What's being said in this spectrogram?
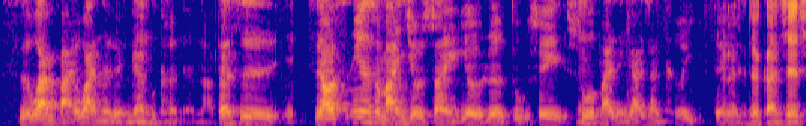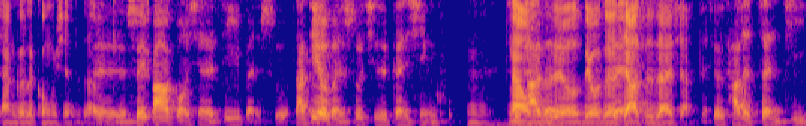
十万、百万那个应该不可能啦，嗯、但是只要是因为那时候马英九算也有热度，所以书卖的应该还算可以。嗯、对，对，就感谢强哥的贡献这样，对，所以帮他贡献了第一本书。那第二本书其实更辛苦，嗯，那我们就留着下次再讲，就是他的政绩。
